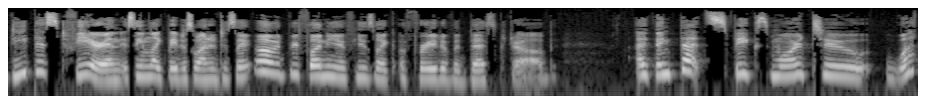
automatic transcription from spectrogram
deepest fear and it seemed like they just wanted to say oh it'd be funny if he's like afraid of a desk job I think that speaks more to what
